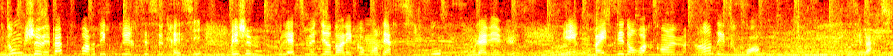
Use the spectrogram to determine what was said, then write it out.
Donc je vais pas pouvoir découvrir ces secrets-ci mais je vous laisse me dire dans les commentaires si vous, vous l'avez vu. Et on va essayer d'en voir quand même un des trois. C'est parti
